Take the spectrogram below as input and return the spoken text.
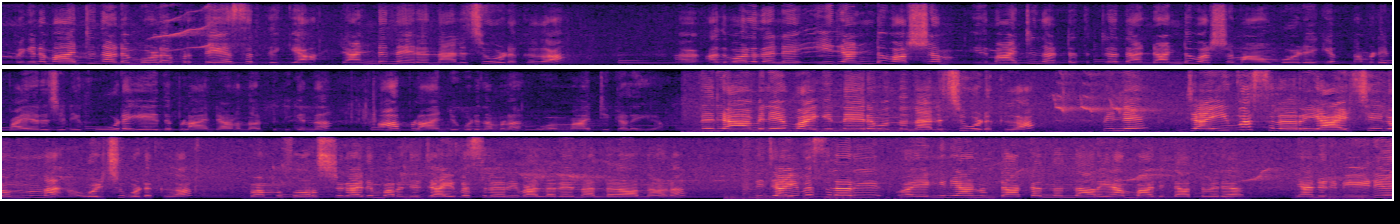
അപ്പൊ ഇങ്ങനെ മാറ്റി നടുമ്പോൾ പ്രത്യേകം ശ്രദ്ധിക്കുക. രണ്ട് നേരം നനച്ചു കൊടുക്കുക. അതുപോലെ തന്നെ ഈ രണ്ട് വർഷം ഇത് മാറ്റി നട്ടിട്ട് രണ്ട് വർഷം ആകുമ്പോഴേക്കും നമ്മുടെ ഈ പയറ് ചെടി കൂടെ ഏത് പ്ലാന്റ് ആണോ നട്ടിരിക്കുന്നത് ആ പ്ലാന്റ് കൂടി നമ്മൾ മാറ്റിക്കളയുക. ഇത് രാവിലെയും വൈകുന്നേരം ഒന്ന് നനച്ചു കൊടുക്കുക. പിന്നെ ജൈവ സ്ലറി ആഴ്ചയിൽ ഒന്ന് ഒഴിച്ചു കൊടുക്കുക. ഇപ്പം ഫോറസ്റ്റുകാരും പറഞ്ഞ് ജൈവ സ്ലറി വളരെ നല്ലതാണെന്നാണ്. ഇനി ജൈവ സ്ലറി എങ്ങനെയാണ് ഉണ്ടാക്കുന്നതെന്ന് അറിയാൻ പാടില്ലാത്തവർ ഞാനൊരു വീഡിയോ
